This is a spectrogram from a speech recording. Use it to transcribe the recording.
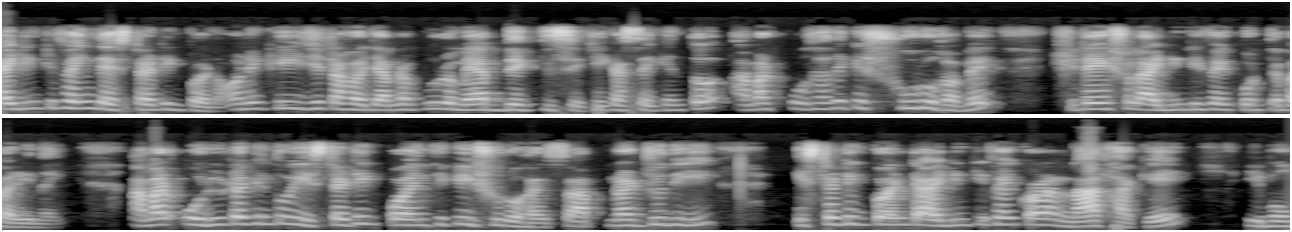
identifying the starting point অনেকেই যেটা হয় যে আমরা পুরো ম্যাপ দেখতেছি, ঠিক আছে? কিন্তু আমার কোথা থেকে শুরু হবে সেটাই আসলে আইডেন্টিফাই করতে পারি নাই। আমার অডিওটা কিন্তু ওই স্টার্টিং পয়েন্ট থেকেই শুরু হয়। সো আপনার যদি স্টার্টিং পয়েন্টটা আইডেন্টিফাই করা না থাকে এবং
